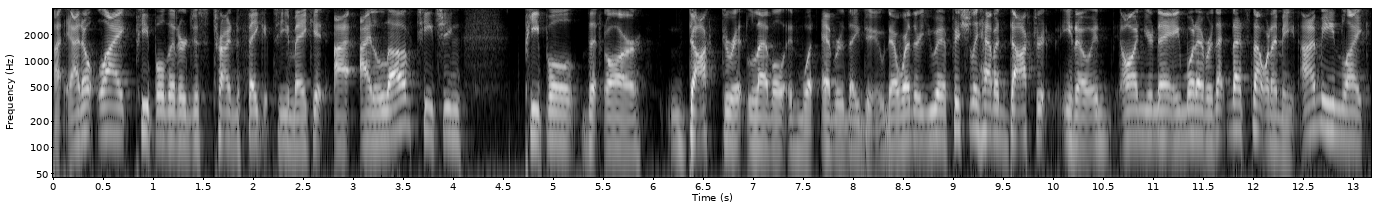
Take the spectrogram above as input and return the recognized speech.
I, I don't like people that are just trying to fake it till you make it. I, I love teaching people that are doctorate level in whatever they do. Now, whether you officially have a doctorate, you know, in, on your name, whatever, that, that's not what I mean. I mean, like,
